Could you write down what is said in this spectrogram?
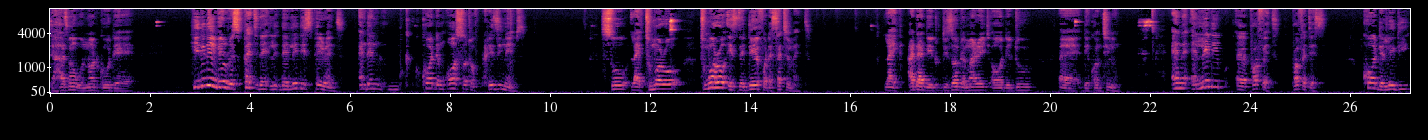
the husband will not go there. He didn't even respect the, the lady's parents and then called them all sorts of crazy names. So, like tomorrow, tomorrow is the day for the settlement. Like either they dissolve the marriage or they do, uh, they continue. And a lady uh, prophet, prophetess, called the lady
